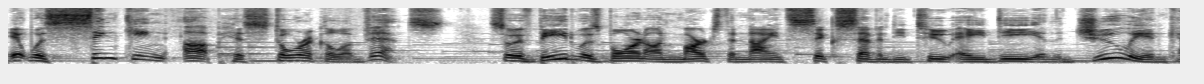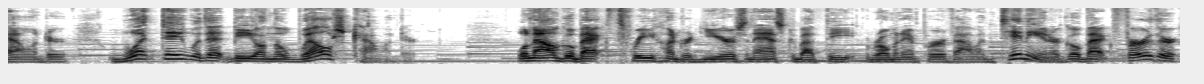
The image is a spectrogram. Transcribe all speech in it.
It was syncing up historical events. So if Bede was born on March the 9th, 672 AD in the Julian calendar, what day would that be on the Welsh calendar? We'll now go back 300 years and ask about the Roman Emperor Valentinian, or go back further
